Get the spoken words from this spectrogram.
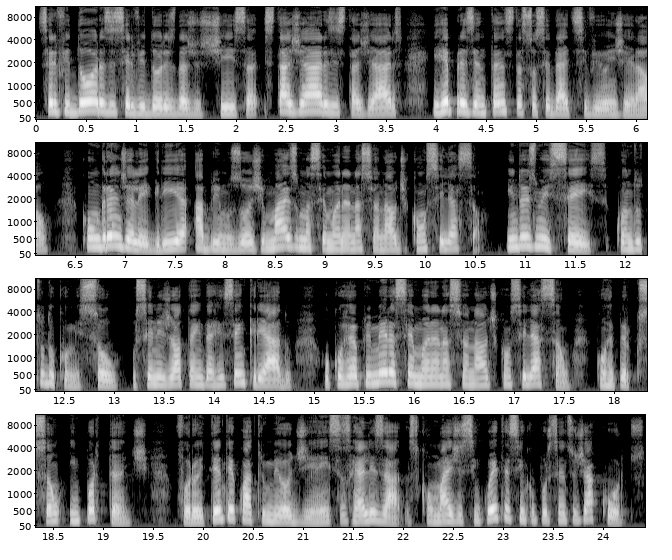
servidoras e servidores da justiça, estagiários e estagiários e representantes da sociedade civil em geral, com grande alegria abrimos hoje mais uma Semana Nacional de Conciliação. Em 2006, quando tudo começou, o CNJ ainda recém-criado, ocorreu a primeira Semana Nacional de Conciliação, com repercussão importante. Foram 84 mil audiências realizadas, com mais de 55% de acordos.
